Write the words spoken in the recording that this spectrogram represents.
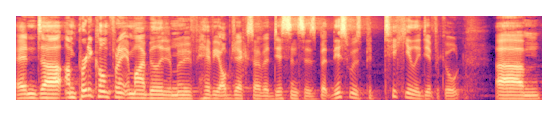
And uh, I'm pretty confident in my ability to move heavy objects over distances, but this was particularly difficult. Um,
